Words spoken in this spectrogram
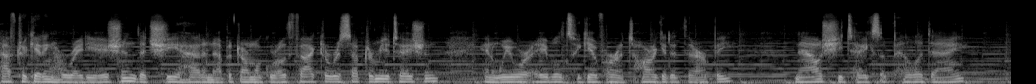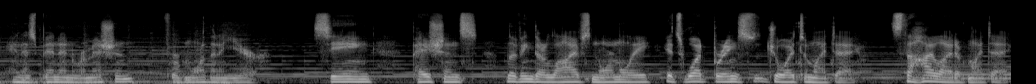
after getting her radiation that she had an epidermal growth factor receptor mutation and we were able to give her a targeted therapy. Now she takes a pill a day and has been in remission for more than a year. Seeing patients living their lives normally. It's what brings joy to my day. It's the highlight of my day.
